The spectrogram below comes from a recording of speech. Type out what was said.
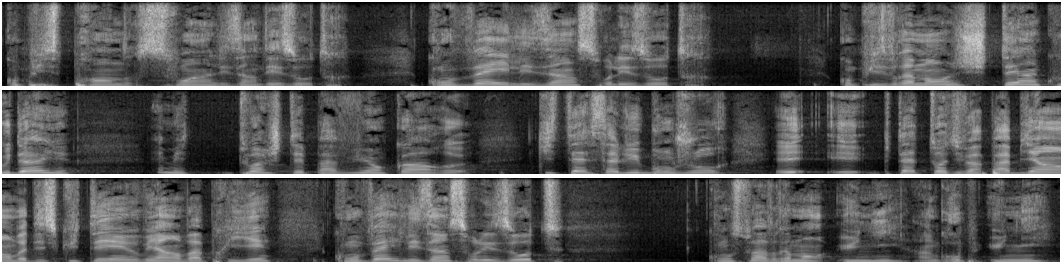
qu'on puisse prendre soin les uns des autres, qu'on veille les uns sur les autres, qu'on puisse vraiment jeter un coup d'œil. Eh mais toi, je t'ai pas vu encore. Euh, qui t'es Salut, bonjour. Et, peut-être toi, tu vas pas bien. On va discuter. Viens, on va prier. Qu'on veille les uns sur les autres. Qu'on soit vraiment unis, un groupe uni.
